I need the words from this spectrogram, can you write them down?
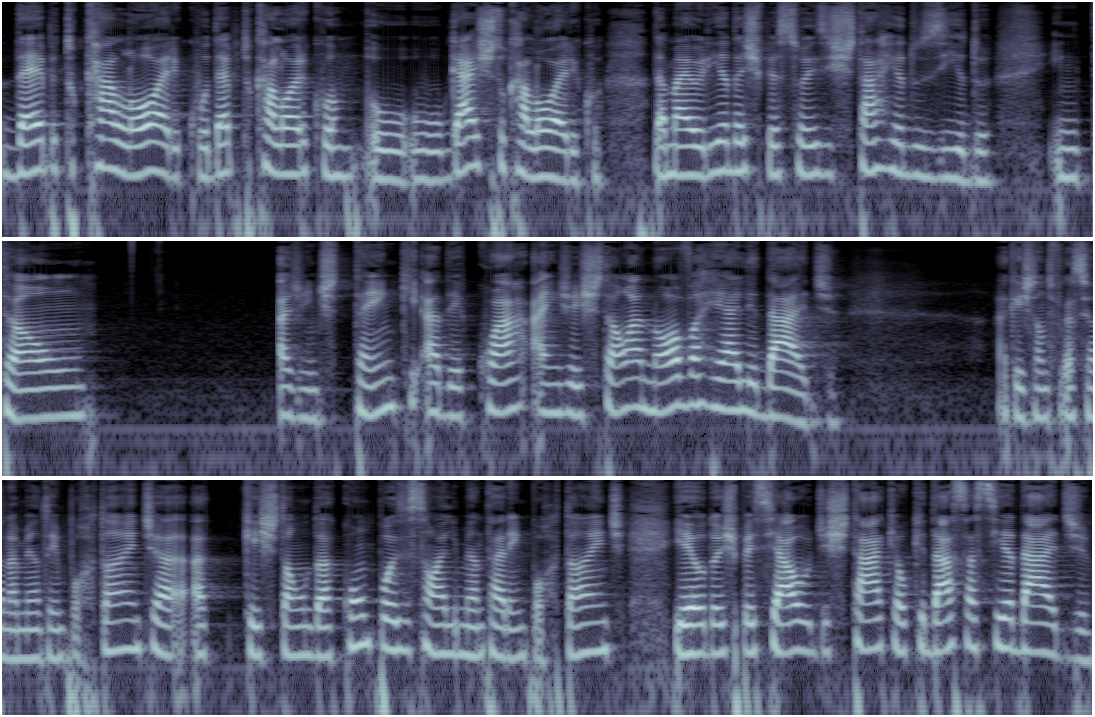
débito calórico, o débito calórico, o, o gasto calórico da maioria das pessoas está reduzido. Então, a gente tem que adequar a ingestão à nova realidade. A questão do fracionamento é importante, a, a questão da composição alimentar é importante. E eu dou especial destaque ao que dá saciedade,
